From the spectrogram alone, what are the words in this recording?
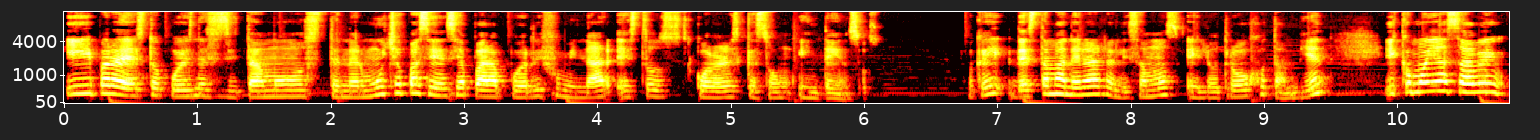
Y para esto pues necesitamos tener mucha paciencia para poder difuminar estos colores que son intensos. ¿Ok? De esta manera realizamos el otro ojo también. Y como ya saben,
